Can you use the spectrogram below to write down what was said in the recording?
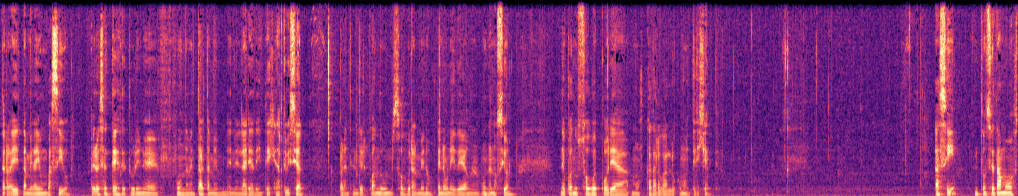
pero ahí también hay un vacío. Pero ese test de Turing es fundamental también en el área de inteligencia artificial para entender cuándo un software al menos tener una idea, una, noción de cuándo un software podríamos catalogarlo como inteligente. Así, entonces damos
